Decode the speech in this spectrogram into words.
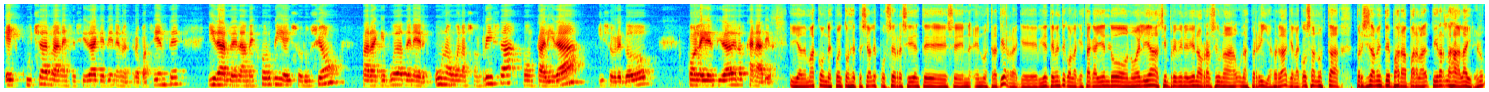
escuchar la necesidad que tiene nuestro paciente y darle la mejor vía y solución para que pueda tener una buena sonrisa con calidad y sobre todo con la identidad de los canarios. Y además con descuentos especiales por ser residentes en, nuestra tierra, que evidentemente con la que está cayendo Noelia siempre viene bien ahorrarse unas perrillas, ¿verdad? Que la cosa no está precisamente para, para tirarlas al aire, ¿no?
